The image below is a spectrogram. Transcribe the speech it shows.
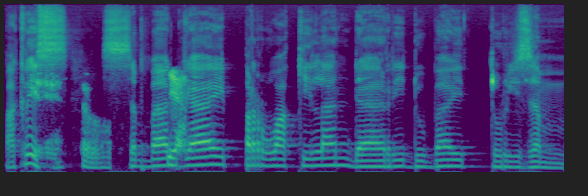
Pak Kris, Gitu. sebagai perwakilan dari Dubai Tourism,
